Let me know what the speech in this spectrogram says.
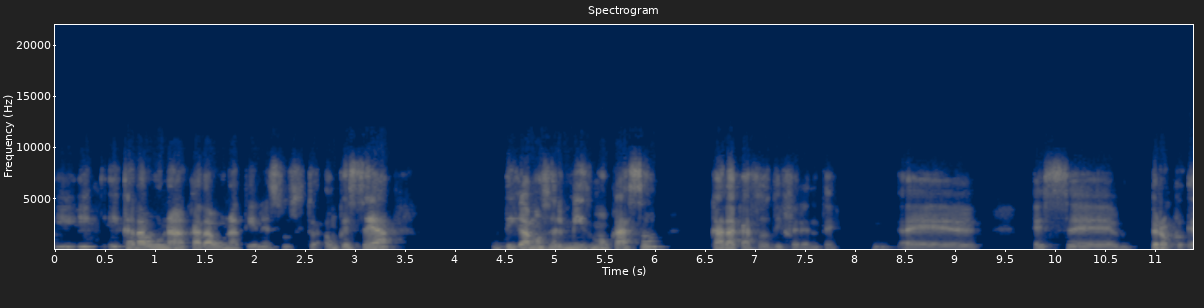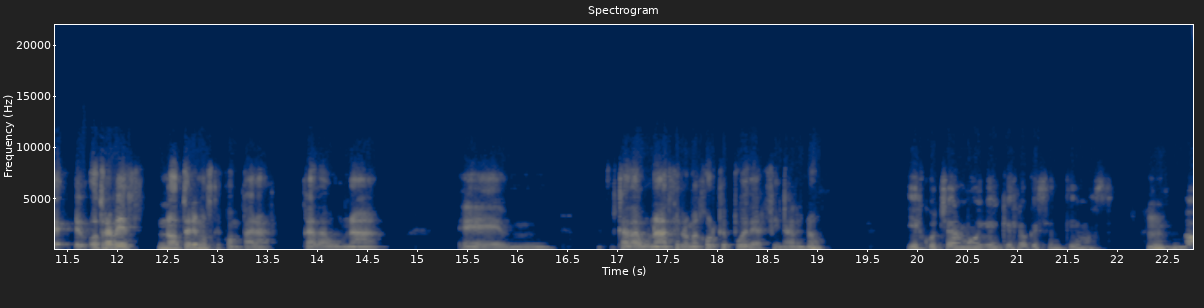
y, y, y, cada, una, cada una tiene su situación. Aunque sea, digamos, el mismo caso, cada caso es diferente. Eh, es, eh, pero otra vez, no tenemos que comparar. Cada una cada una hace lo mejor que puede al final, ¿no? Y escuchar muy bien qué es lo que sentimos. no,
